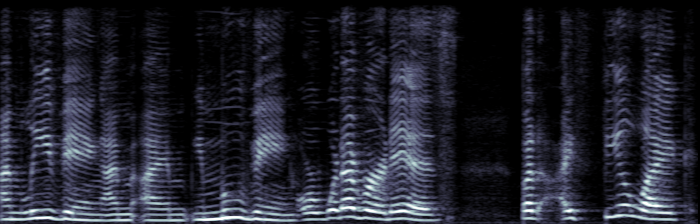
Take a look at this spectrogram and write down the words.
I'm leaving, I'm, I'm moving or whatever it is. But I feel like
